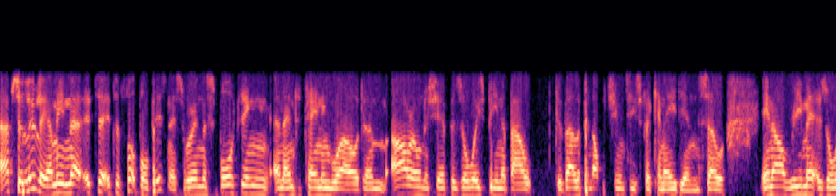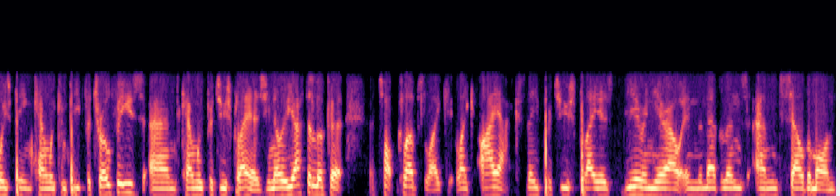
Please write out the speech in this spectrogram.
Absolutely. I mean, uh, it's a, it's a football business. We're in the sporting and entertaining world. Um, our ownership has always been about developing opportunities for Canadians. So, in our remit has always been can we compete for trophies and can we produce players? You know, you have to look at, top clubs like like Ajax. They produce players year in year out in the Netherlands and sell them on.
